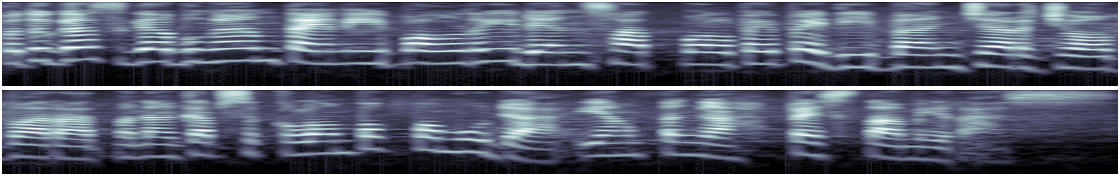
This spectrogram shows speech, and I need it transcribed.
Petugas gabungan TNI Polri dan Satpol PP di Banjar, Jawa Barat menangkap sekelompok pemuda yang tengah pesta miras.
